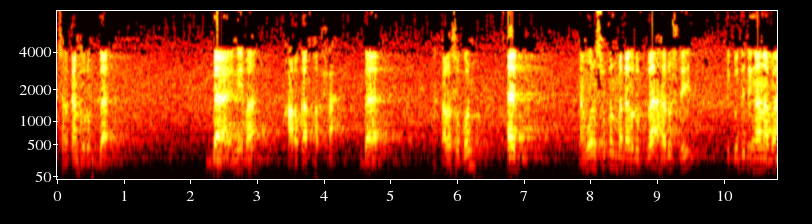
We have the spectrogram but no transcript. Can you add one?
misalkan huruf ba ba ini apa? Harokat fathah. Ba. Nah, kalau sukun ad. Namun sukun pada huruf ba harus diikuti dengan apa?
